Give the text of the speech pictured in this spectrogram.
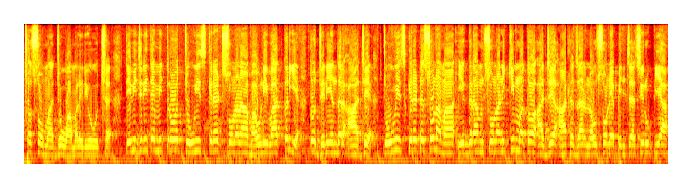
છસોમાં જોવા મળી રહ્યું છે. તેવી જ રીતે મિત્રો, ચોવીસ કેરેટ સોનાના ભાવની વાત કરીએ તો જેની અંદર આજે ચોવીસ કેરેટ સોનામાં એક ગ્રામ સોનાની કિંમત આજે આઠ હજાર નવસો ને પંચ્યાસી રૂપિયા.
